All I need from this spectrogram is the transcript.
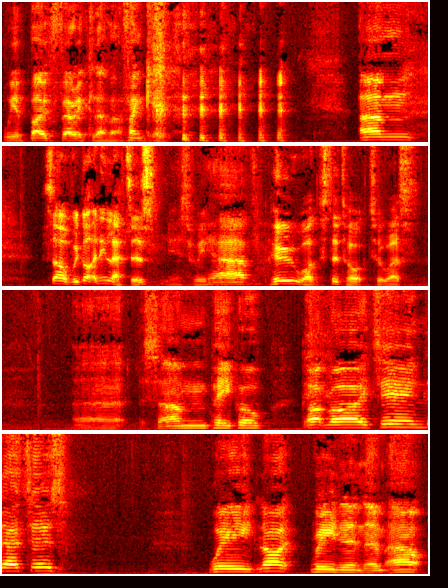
We are both very clever. Thank you. um, so, have we got any letters? yes, we have. Who wants to talk to us? Uh, some people got writing letters. We like reading them out.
